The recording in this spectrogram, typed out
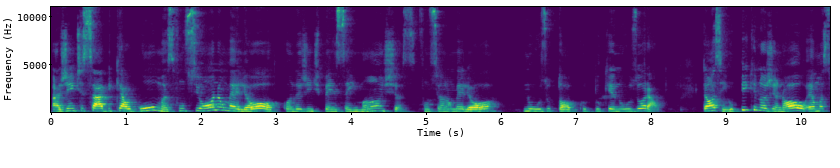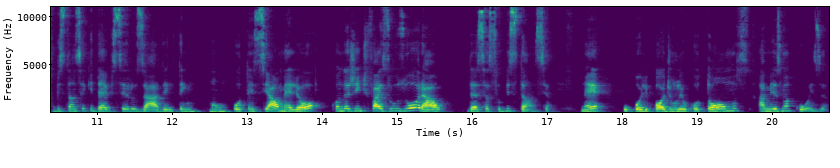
A gente sabe que algumas funcionam melhor quando a gente pensa em manchas, funcionam melhor no uso tópico do que no uso oral. Então, assim, o piquenogenol é uma substância que deve ser usada, ele tem um, um potencial melhor quando a gente faz uso oral dessa substância, né? O polipódium leucotomus, a mesma coisa.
